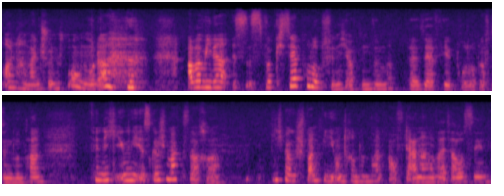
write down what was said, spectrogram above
und haben einen schönen Schwung, oder? Aber wieder, es ist wirklich sehr Produkt, finde ich, auf den Wimpern. Äh, sehr viel Produkt auf den Wimpern. Finde ich irgendwie ist Geschmackssache. Bin ich mal gespannt, wie die unteren Wimpern auf der anderen Seite aussehen.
